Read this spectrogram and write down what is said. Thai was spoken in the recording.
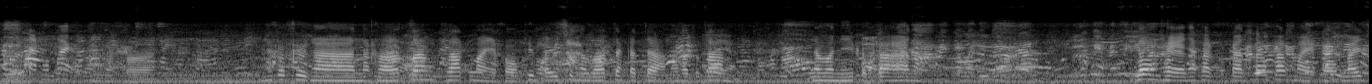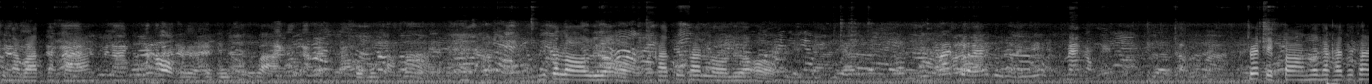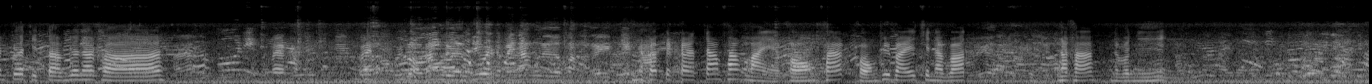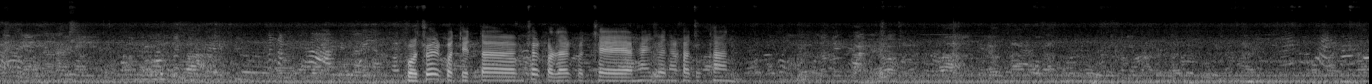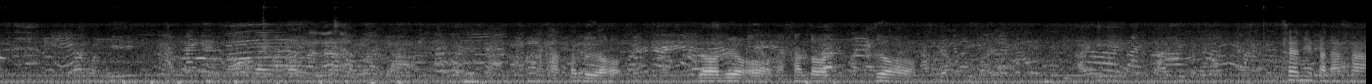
คือตัดผมใหม่ออกมานะคะนี่ก็คืองานนะคะตั้งพลักใหม่ของพี่ไบร์ทชินวัตรจังกระจ่างนะครับทุกท่านในวันนี้กับการล่องแพนะคะกับการตั้งพลักใหม่ของไบร์ทชินวัตรนะคะไม่ออกเลยหกโมงครึ่งกว่าหกโมงสามห้านี่ก็รอเรือออกนะคะทุกท่านรอเรือออกไม่เปิดดูทางนี้แม่กับเช่วยติดตามด้วยนะคะทุกท่านช่วยติดตามด้วยนะคะ แม่กับไม่ไม่บอกนั่งเรือที่ว่าจะไปนั่งเรือฝั่งไอ้เก่งนะครับเป็นการตั้งพลักใหม่ของพรรคของพี่ไบร์ทชินวัตรนะคะ ในวันนี้โปรดช่วยกดติดตามช่วยกดไลค์กดแชร์ให้ด้วยนะคะทุกท่าน นะครับก็เรือออกรอเรือออกนะครับรอเรือออก แค่นี้ก่อนนะคะ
